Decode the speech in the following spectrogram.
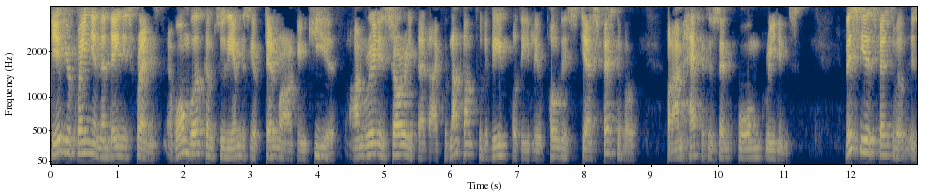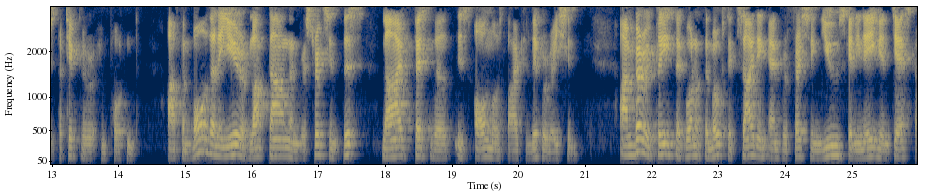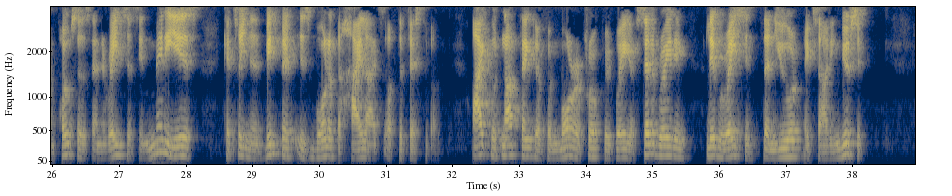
Dear Ukrainian and Danish friends, a warm welcome to the Embassy of Denmark in Kiev. I'm really sorry that I could not come to Lviv for the Leopolis Jazz Festival, but I'm happy to send warm greetings. This year's festival is particularly important. After more than a year of lockdown and restrictions, this live festival is almost like a liberation. I'm very pleased that one of the most exciting and refreshing new Scandinavian jazz composers and arrangers in many years Katrine Windfeld is one of the highlights of the festival. I could not think of a more appropriate way of celebrating liberation than your exciting music.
